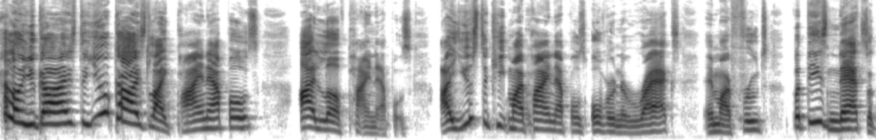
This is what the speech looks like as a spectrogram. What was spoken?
Hello, you guys. Do you guys like pineapples? I love pineapples. I used to keep my pineapples over in the racks and my fruits, but these gnats are,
